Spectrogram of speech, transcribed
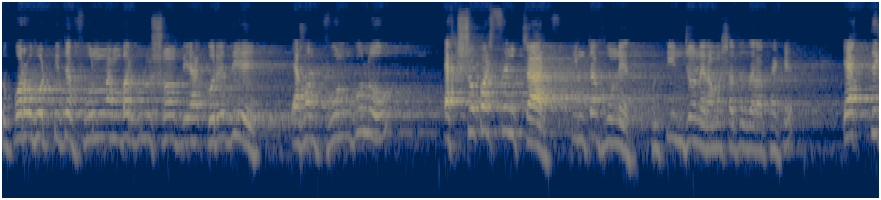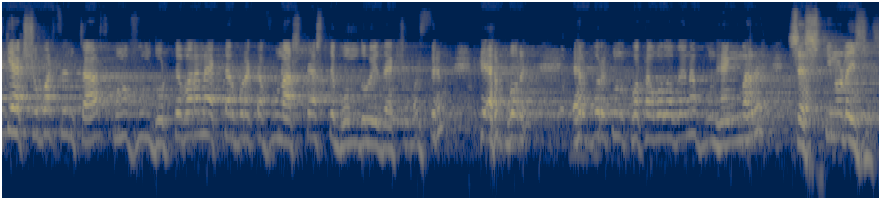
তো পরবর্তীতে ফোন নাম্বারগুলো সব ইয়া করে দিয়ে এখন ফোনগুলো একশো পার্সেন্ট চার্জ তিনটা ফোনের তিনজনের আমার সাথে যারা থাকে। এক থেকে একশো পার্সেন্ট চার্জ কোনো ফোন ধরতে পারে না, একটার পর একটা ফোন আসতে আসতে বন্ধ হয়ে যায় একশো পার্সেন্ট এরপরে এরপরে কোনো কথা বলা যায় না ফোন হ্যাং মারে, শেষ, তিনোটাই শেষ।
